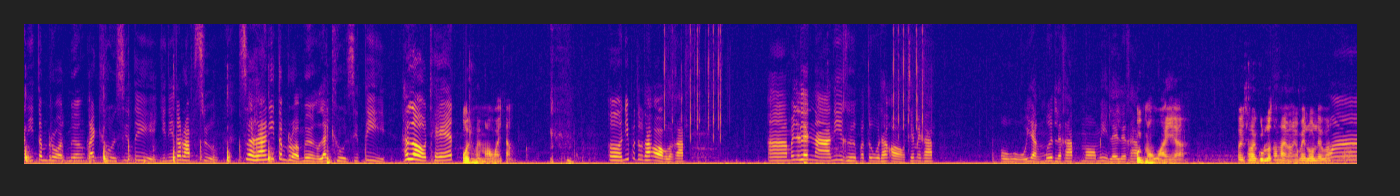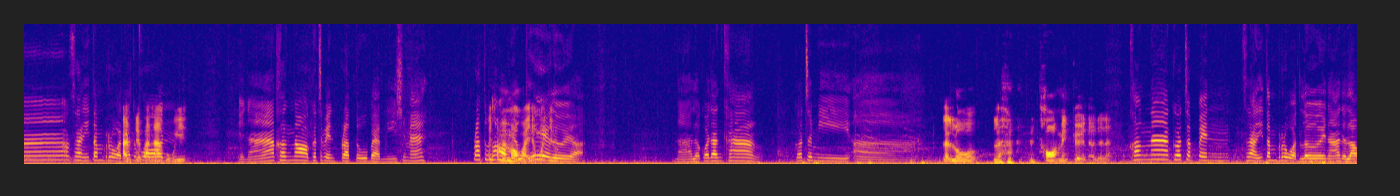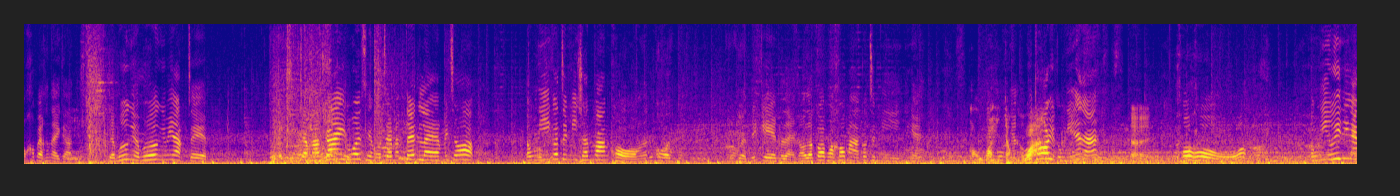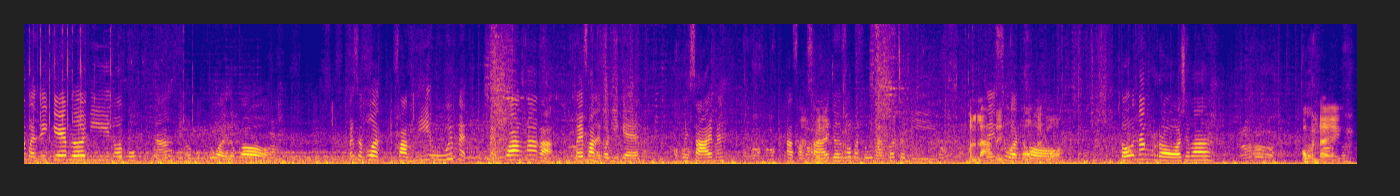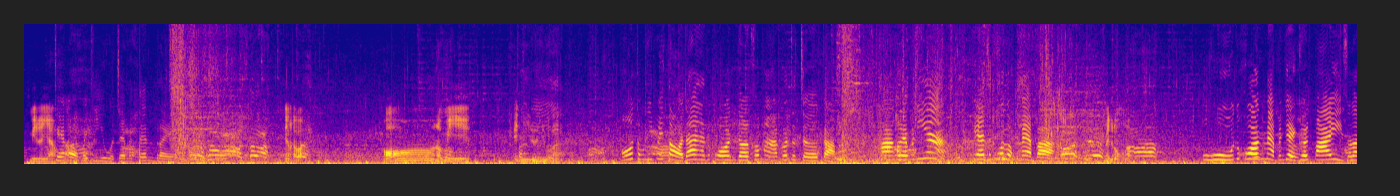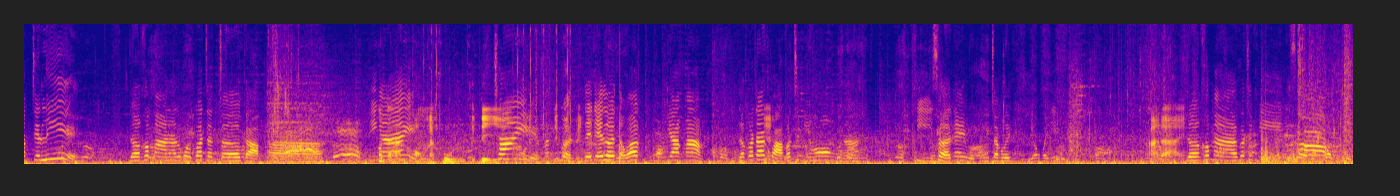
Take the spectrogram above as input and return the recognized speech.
านีตำรวจเมือง Raccoon City ยินดีต้อนรับสู่สถานีตำรวจเมือง Raccoon City ฮัลโหลเทสโอ้ยทำไมเมาส์ไวจัง เออ นี่ประตูทางออกเหรอครับ อ่า ไม่ได้เล่นนานนี่คือประตูทางออกใช่ไหมครับ โอ้โห อย่างมืดเลยครับ มองไม่เห็นเลยเลยครับอุ้ยเมาส์ไวอะ เฮ้ยทำไมกูลดเท่าไหร่มันก็ไม่ลดเลยวะว้าวสถานีตำรวจผ่านนะทุเดี๋ยกวคผ่านหน้ากูนเมื่อกี้เดี๋ยวนะ ข้างนอกก็จะเป็นประตูแบบนี้ใช่ไหมประตูเฮ้ยทางออกอทำไมย่างเมาส์ไวจังวะเท่เดี๋ยวเลยอะ นะ แล้วก็ด้านข้างก็จะมีอ่าแล้วโลแล้วท่อไม่เกิดแล้วด้วยนะ ข้างหน้าก็จะเป็นสถานีตำรวจเลยนะ เดี๋ยวเราเข้าไปข้างในกันอย่าพึ่งอย่าพึ่งยังไม่อยากเจ็บอย่ามาใกล้ด้วยเสียงหัวใจมันเต้นแรงไม่ชอบ ตรงนี้ก็จะมีชั้นวางของนะทุกคนเหมือนในเกมนั่นแหละเนาะแล้วก็พอเข้ามาก็จะมีนี่ไงเมาส์ไวจังเนี่ยวะท่ออยู่ตรงนี้เนี่ยนะ ใช่ โอ้โห ตรงนี้เอ้ยนี่ไงเหมือนในเกมเลยมีโน้ตบุ๊กนะมีโน้ตบุ๊กด้วยแล้วก็ไปสำรวจฝั่งนี้อุ้ยแมปแมปกว้างมากอะ ไปฝั่งไหนก่อนดีแกไปซ้ายไหมอะฝั่งซ้ายเดินเข้าประตูมาก็จะมีมันลากในได้ส่วนทั้งห้ขอองงเลยบอสโต๊ะนั่งรอใช่ป่ะออกมันได้มีระยะแกออกไปทีหัวใจมันเต้นแรงอย่างไรวะอ๋อเรามีไอ้นี่ด้วยนี่หว่า อ๋อตรงนี้ไปต่อได้นะทุกคนเดินเข้ามาก็จะเจอกับทางอะไรวะเนี่ย แกจะพูดหลงแมปอะ ไม่หลงแล้วโอ้โหทุกคนแมปมันใหญ่เกินไปสำหรับเจลลี่ เดินเข้ามานะทุกคนก็จะเจอกับอ่านี่ก็ไง ด่านของแลคูนซิตี้ใช่ มันเหมือนเดๆเลยแต่ว่ามองยากมาก แล้วก็ด้านขวาก็จะมีห้องนะ ผีเสือในหัวกูจังเลยผีออกไปดิ อ่าได้เดินเข้ามาก็จะมีในส่วนของกดผิด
